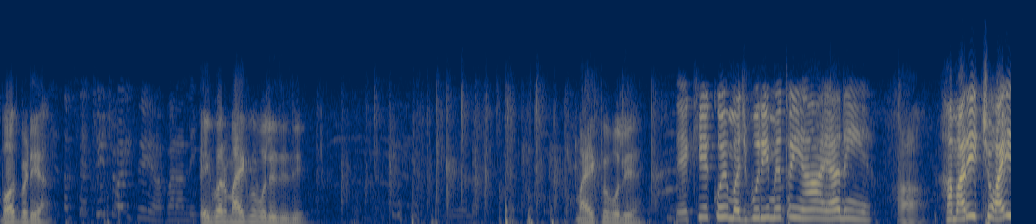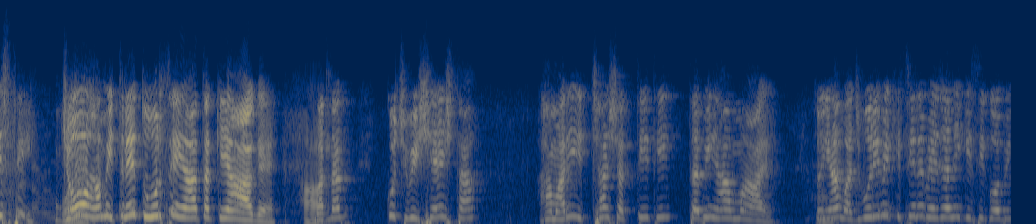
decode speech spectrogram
बहुत बढ़िया। एक बार माइक में बोली दीदी। माइक पे बोलिए। देखिए कोई मजबूरी में तो यहाँ आया नहीं है। हाँ। हमारी चॉइस थी। जो हम इतने दूर से यहाँ तक यहाँ आ गए। हाँ। मतलब कुछ विशेष था। हमारी इच्छा शक्ति थी तभी हम आए। तो यहाँ मजबूरी में किसी ने भेजा नहीं किसी को भी।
